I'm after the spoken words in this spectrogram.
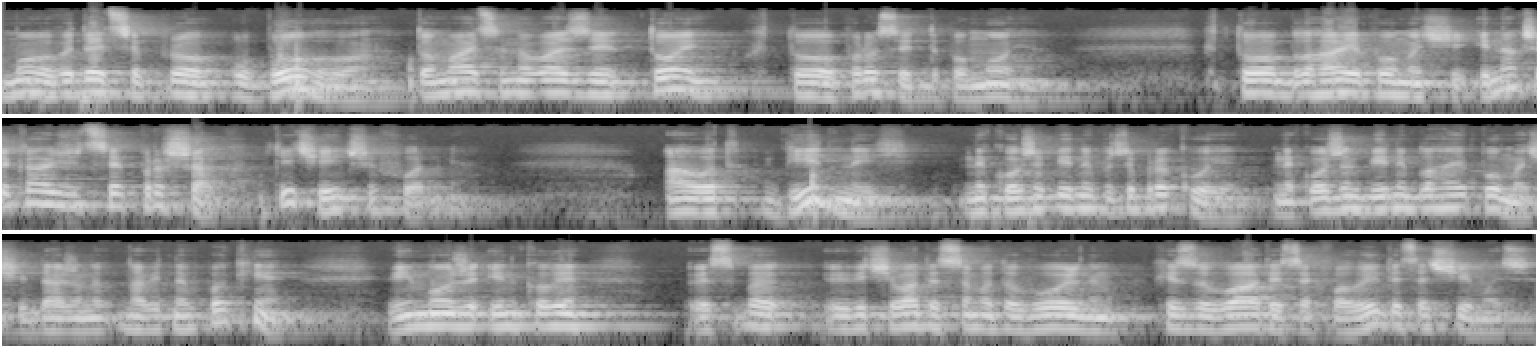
мова ведеться про убогого, то мається на увазі той, хто просить допомоги, хто благає помочі. Інакше кажучи, це прошак в тій чи іншій формі. А от бідний, не кожен бідний жебракує, не кожен бідний благає помочі, навіть навпаки. Він може інколи себе відчувати самодовольним, хизуватися, хвалитися чимось.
